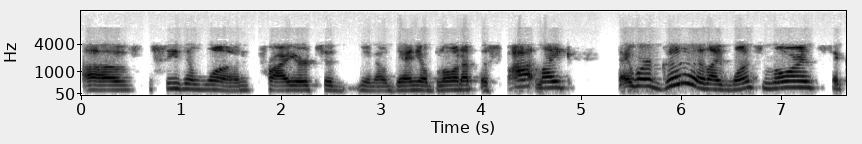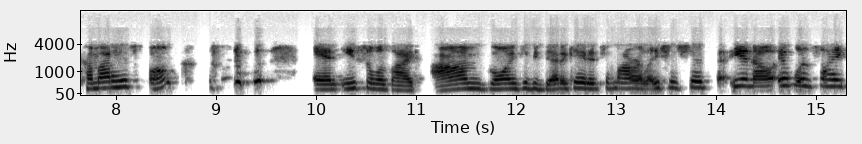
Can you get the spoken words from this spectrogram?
of season one prior to, you know, Daniel blowing up the spot, like they were good. Like once Lawrence had come out of his funk and Issa was like, I'm going to be dedicated to my relationship, you know, it was like,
